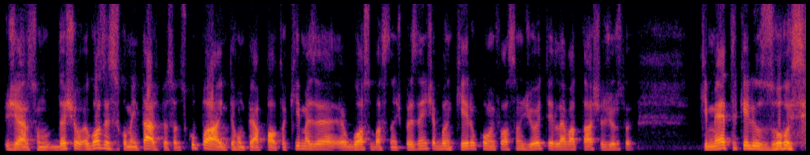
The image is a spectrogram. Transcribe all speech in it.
Gerson. Deixa eu, eu gosto desses comentários, pessoal. Desculpa interromper a pauta aqui, mas é, eu gosto bastante. O presidente é banqueiro com inflação de 8 e leva a taxa, juros. Que métrica ele usou esse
